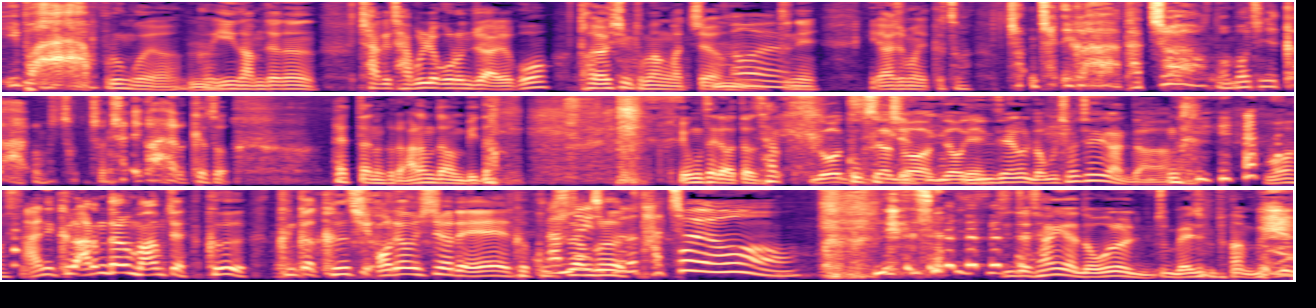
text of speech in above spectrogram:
이봐 부른 거예요. 그러니까 음. 이 남자는 자기 잡으려고 그런 줄 알고 더 열심히 도망갔죠. 음. 그랬더니 이 아주머니께서 천천히 가 다쳐 넘어지니까 천천히 가 이렇게 해서 했다는 그런 아름다운 미담. 용산의 어떤 삼, 너 진짜. 너, 너 네. 인생을 너무 천천히 간다. 뭐 아니 그 아름다운 마음 그 그러니까 그 시- 어려운 시절에 그 국수 한 그릇 다쳐요. 진짜 창이야 너 오늘 좀 매좀 매좀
